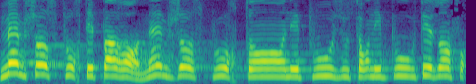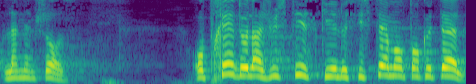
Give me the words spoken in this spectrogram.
Même chose pour tes parents, même chose pour ton épouse ou ton époux ou tes enfants, la même chose. Auprès de la justice qui est le système en tant que tel,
